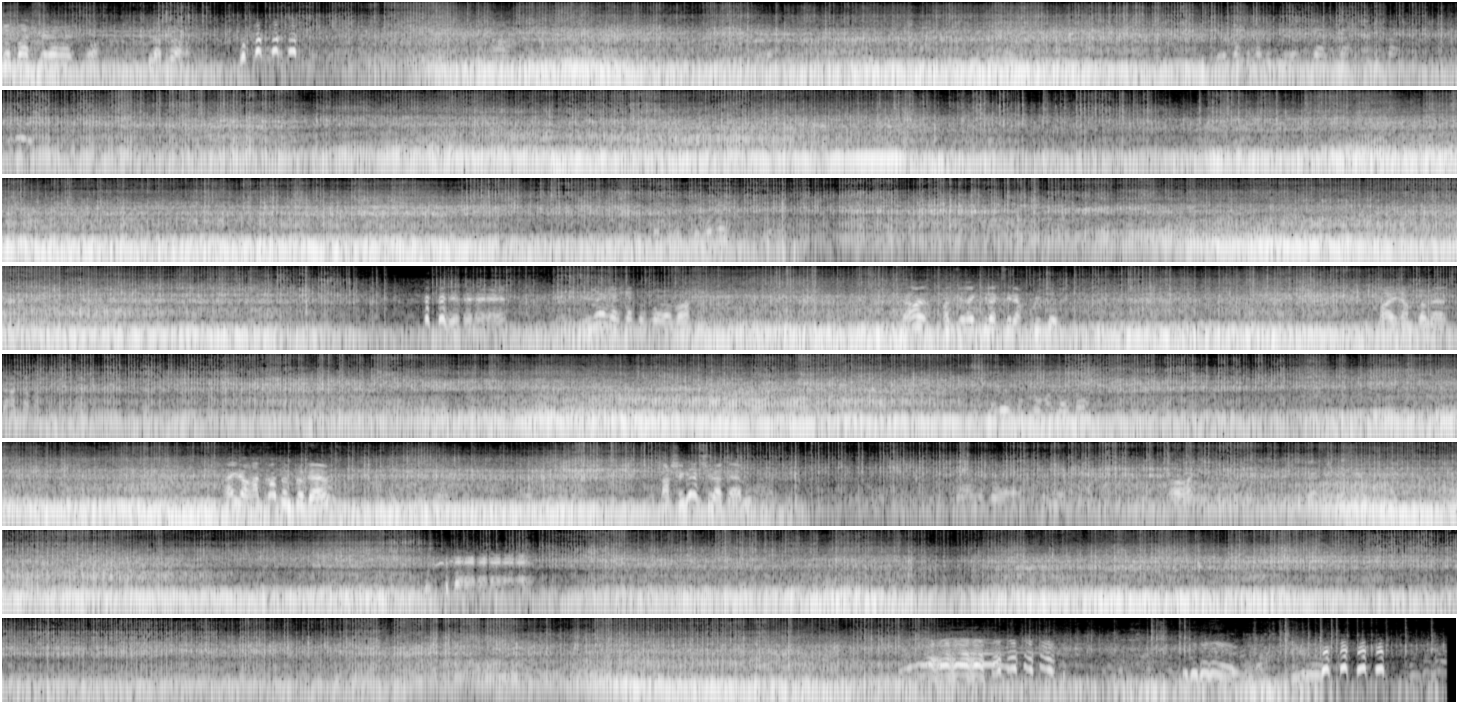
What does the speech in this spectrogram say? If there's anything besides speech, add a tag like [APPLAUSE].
n'ose pas accélérer, je crois. Il a peur. [LAUGHS] Il lève à chaque fois là-bas. Là, on dirait qu'il accélère plus beau. Ouais, j'ai un comment ça tombe? Ah, il le rattrape un peu quand même. marchait bien celui-là quand même.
